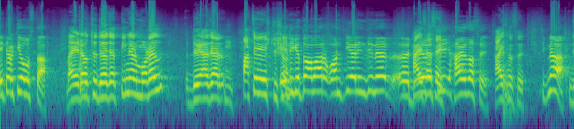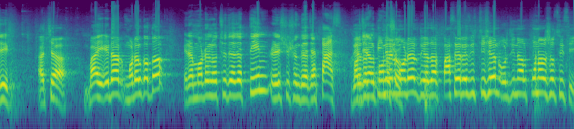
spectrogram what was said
এইটার কি অবস্থা? ভাই এটা হচ্ছে দুই হাজার তিনের মডেল দুই হাজার পাঁচের রেজিস্ট্রেশন এদিকে তো আবার ওয়ান টিয়ার ইঞ্জিনের Hiace আছে। আইস আছে। ঠিক না? জি। আচ্ছা ভাই এটার মডেল কত? এটার মডেল হচ্ছে দুই হাজার তিন রেজিস্ট্রেশন দুই হাজার পাঁচ অরিজিনাল তিনের পনেরোশো। মডেল দুই হাজার পাঁচের রেজিস্ট্রেশন অরিজিনাল পনেরোশো সিসি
